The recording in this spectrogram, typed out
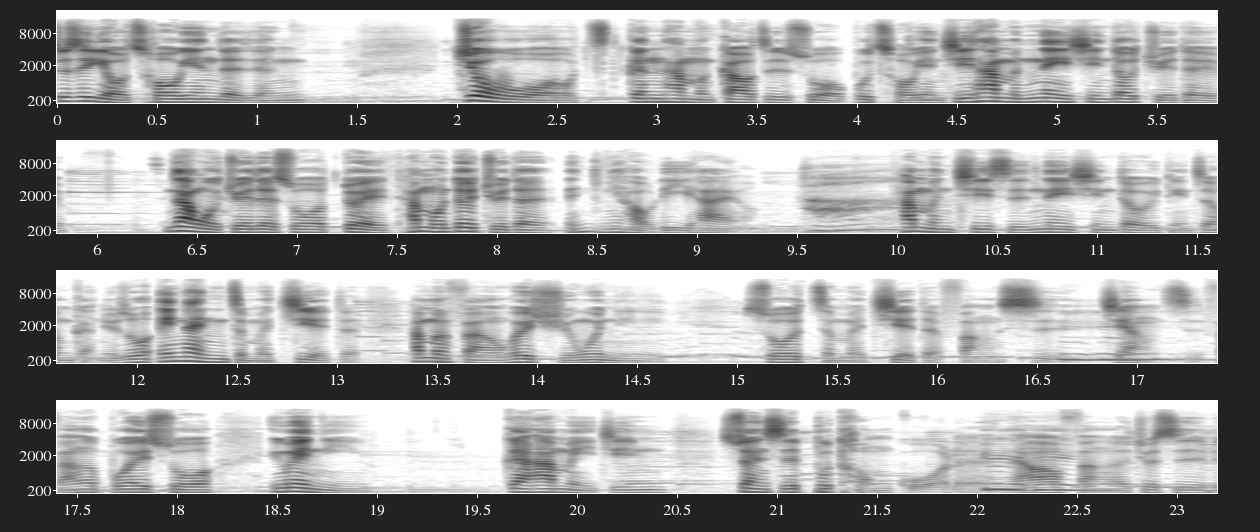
就是有抽烟的人，就我跟他们告知说我不抽烟，其实他们内心都觉得，让我觉得说，对他们都觉得，哎，你好厉害哦。啊，他们其实内心都有一点这种感觉，说，哎，那你怎么戒的？他们反而会询问你说怎么戒的方式，这样子，反而不会说，因为你跟他们已经算是不同国了，然后反而就是。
